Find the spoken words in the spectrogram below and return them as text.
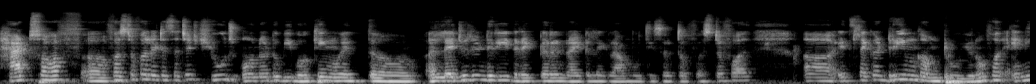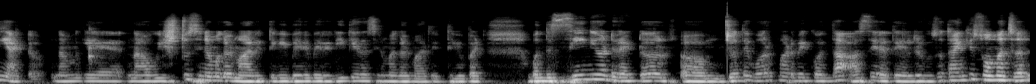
hats off. Uh, first of all, it is such a huge honor to be working with uh, a legendary director and writer like Ramurthy sir. So first of all, uh, it's like a dream come true, you know, for any actor. ನಮಗೆ ನಾವು ಇಷ್ಟು ಸಿನಿಮಾಗಳು ಮಾಡಿರ್ತೀವಿ ಬೇರೆ ಬೇರೆ ರೀತಿಯಾದ ಸಿನಿಮಾಗಳು ಮಾಡಿರ್ತೀವಿ ಬಟ್ ಒಂದು ಸೀನಿಯರ್ ಡೈರೆಕ್ಟರ್ ಜೊತೆ ವರ್ಕ್ ಮಾಡಬೇಕು ಅಂತ ಆಸೆ ಇರುತ್ತೆ ಎಲ್ರಿಗೂ so thank you so much sir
